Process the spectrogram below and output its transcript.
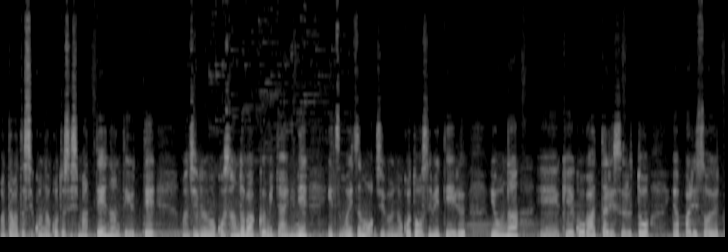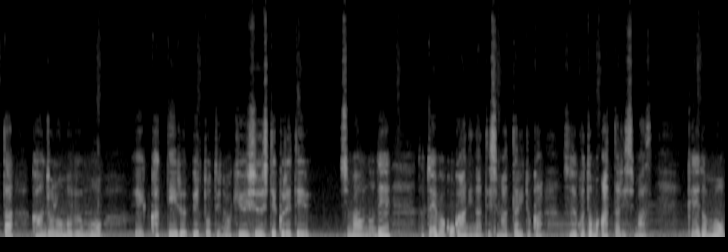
また私こんなことしてしまってなんて言って、まあ、自分をこうサンドバッグみたいにねいつもいつも自分のことを責めているような、えー、傾向があったりするとやっぱりそういった感情の部分も、えー、飼っているペットっていうのは吸収してくれてしまうので例えばこうがんになってしまったりとかそういうこともあったりします。けれども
